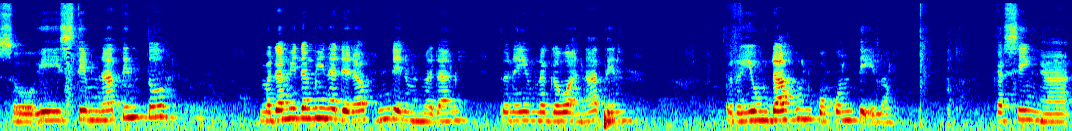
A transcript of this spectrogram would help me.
So, i-steam natin to. Madami-dami na din. Oh, hindi naman madami. Ito na yung nagawa natin. Pero yung dahon ko, konti lang. Kasi nga,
